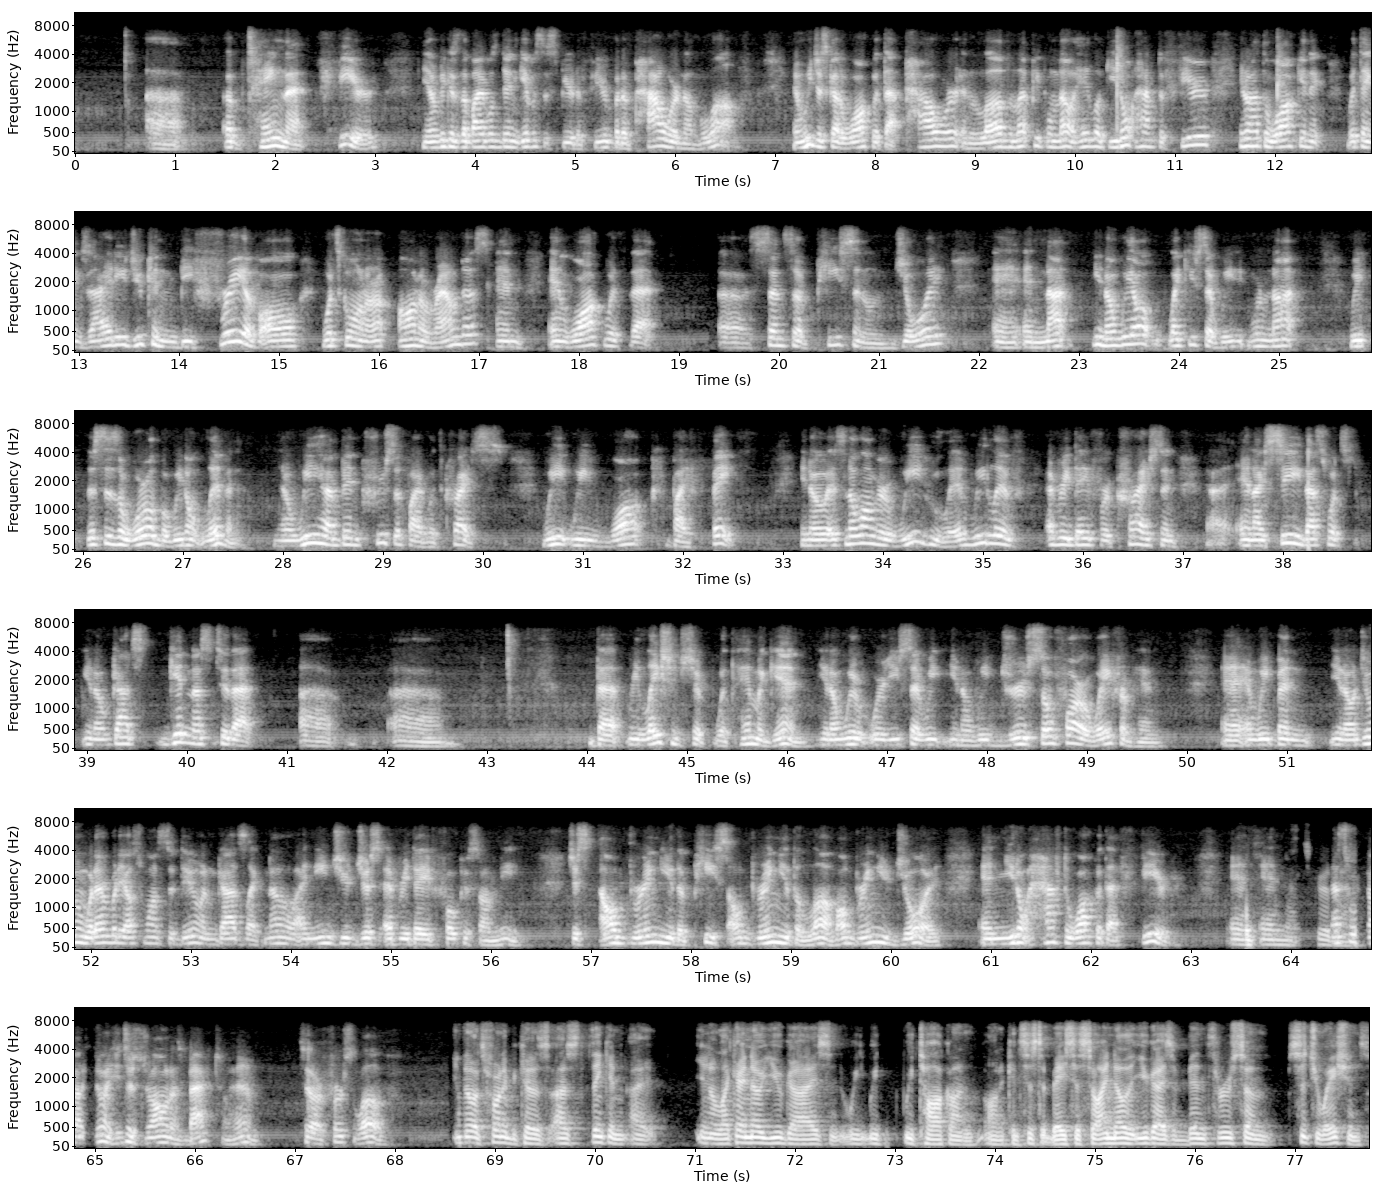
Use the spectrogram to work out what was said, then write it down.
uh, obtain that fear you know, because the Bible didn't give us a spirit of fear, but of power and of love. And we just got to walk with that power and love and let people know, hey, look, you don't have to fear. You don't have to walk in it with anxieties. You can be free of all what's going on around us and and walk with that uh, sense of peace and joy, and, and not, you know, we all, like you said, we we're not, we this is a world, but we don't live in it. You know, we have been crucified with Christ. We we walk by faith you know, it's no longer we who live. We live every day for Christ, and uh, and I see that's what's you know God's getting us to that uh, uh, that relationship with Him again. You know, where where you said we you know we drew so far away from Him, and, and we've been you know doing what everybody else wants to do, and God's like, no, I need you just every day focus on me. Just I'll bring you the peace, I'll bring you the love, I'll bring you joy, and you don't have to walk with that fear and and that's, good, that's what God's doing. He's just drawing us back to Him, to our first love. You know, it's funny because I was thinking, I, you know, like I know you guys, and we we we talk on on a consistent basis, so I know that you guys have been through some situations,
